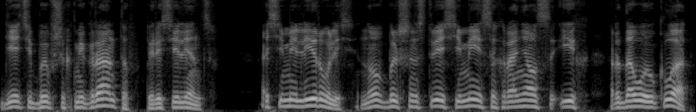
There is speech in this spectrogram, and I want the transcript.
Дети бывших мигрантов, переселенцев, ассимилировались, но в большинстве семей сохранялся их родовой уклад,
